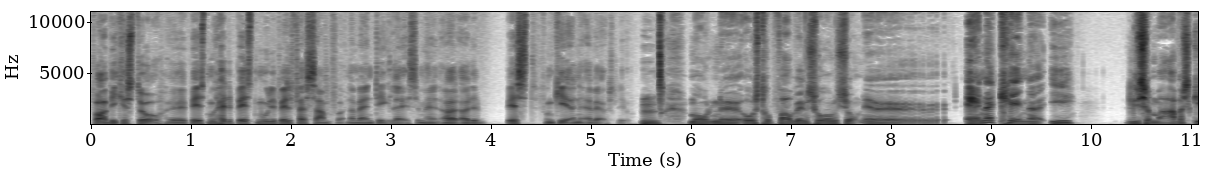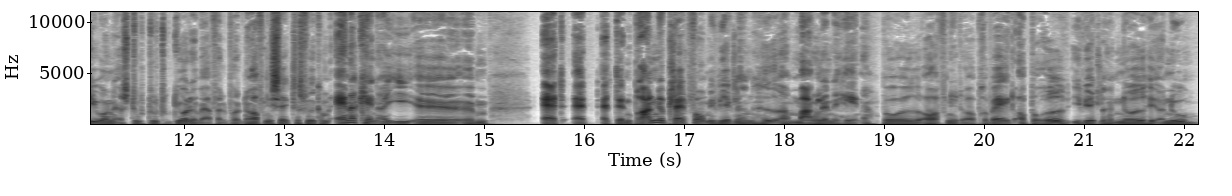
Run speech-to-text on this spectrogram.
for at vi kan stå øh, bedst muligt, have det bedst mulige velfærdssamfund at være en del af, simpelthen, og, og det bedst fungerende erhvervsliv. Mm. Morten øh, Åstrup, Fagbevægelsens øh, anerkender I ligesom arbejdsgiverne, altså du, du, du gjorde det i hvert fald på den offentlige sektors vedkommende, anerkender I, øh, øh, at, at, at den brændende platform i virkeligheden hedder manglende hænder, både offentligt og privat, og både i virkeligheden noget her og nu,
